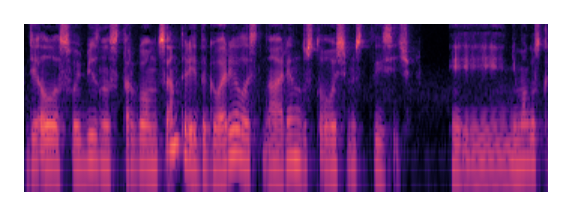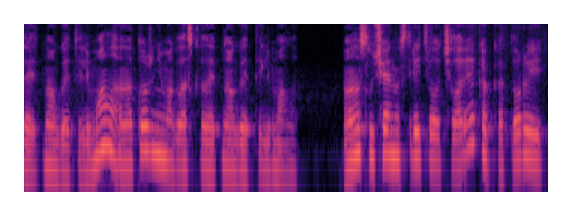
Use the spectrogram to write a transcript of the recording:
делала свой бизнес в торговом центре и договорилась на аренду 180 тысяч. И не могу сказать, много это или мало. Она тоже не могла сказать, много это или мало. Но она случайно встретила человека, который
